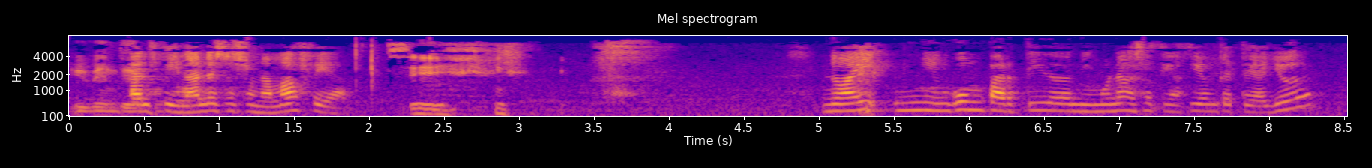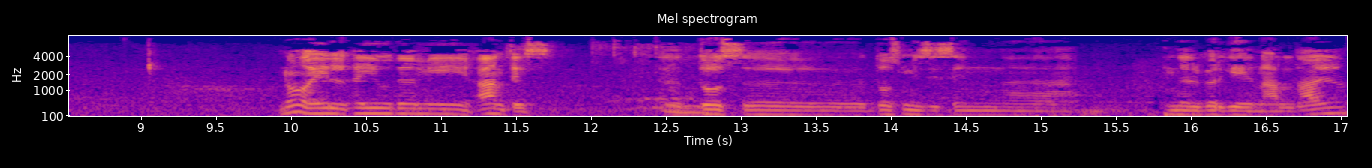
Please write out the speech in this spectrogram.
y vende. Al final eso es una mafia. Sí. ¿No hay ningún partido, ninguna asociación que te ayude? No, él ayuda a mí antes. Eh, Mm. dos, eh, dos meses en, eh, en el albergue en Aldaya.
